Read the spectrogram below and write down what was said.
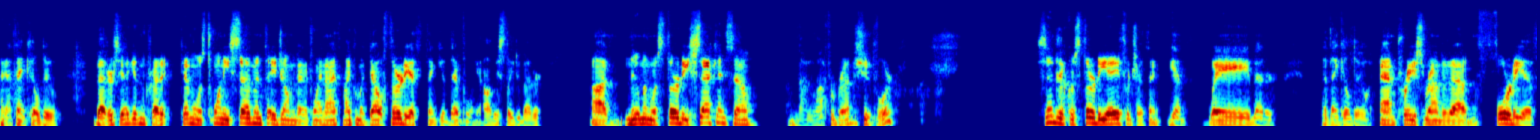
I think he'll do better. See, I give him credit. Kevin was 27th, A. John 29th, Michael McDowell 30th. I think he'll definitely, obviously, do better. Uh, Newman was 32nd, so not a lot for Brad to shoot for. Cindric was 38th, which I think, again, way better. I think he'll do. And Priest rounded out in 40th.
